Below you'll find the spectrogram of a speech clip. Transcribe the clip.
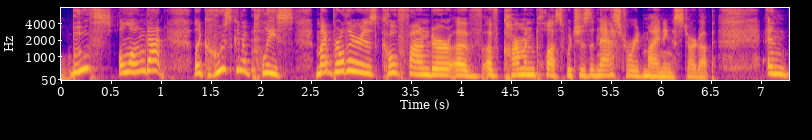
Booths along that? Like, who's going to police? My brother is co-founder of of Karman Plus, which is an asteroid mining startup, and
